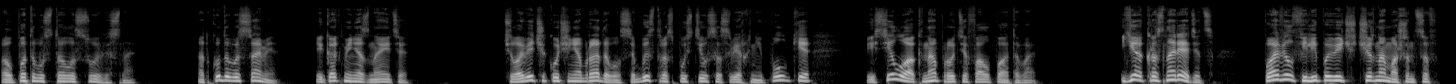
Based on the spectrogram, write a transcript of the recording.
Алпатову стало совестно. Откуда вы сами? И как меня знаете? Человечек очень обрадовался, быстро спустился с верхней полки и сел у окна против Алпатова. «Я краснорядец, Павел Филиппович Черномашинцев»,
